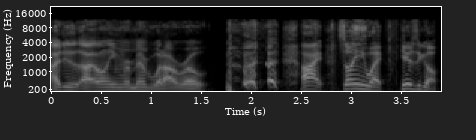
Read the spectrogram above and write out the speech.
I just I don't even remember what I wrote. All right. So anyway, here's the go.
